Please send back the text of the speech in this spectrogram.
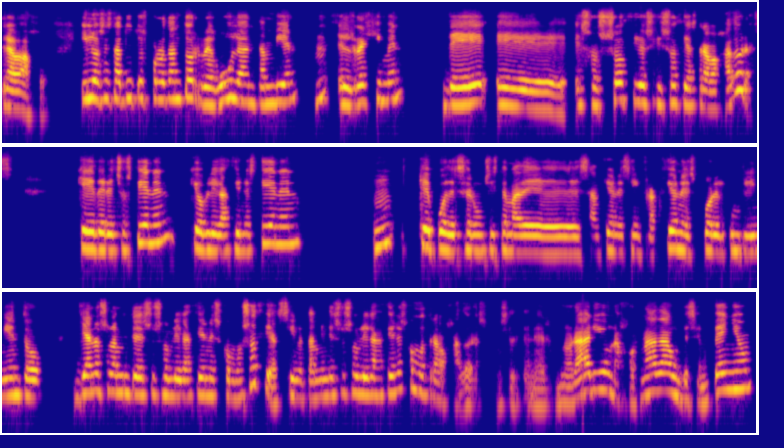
trabajo. Y los estatutos, por lo tanto, regulan también el régimen de eh, esos socios y socias trabajadoras. ¿Qué derechos tienen? ¿Qué obligaciones tienen? Que puede ser un sistema de sanciones e infracciones por el cumplimiento ya no solamente de sus obligaciones como socias, sino también de sus obligaciones como trabajadoras. Pues el tener un horario, una jornada, un desempeño,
